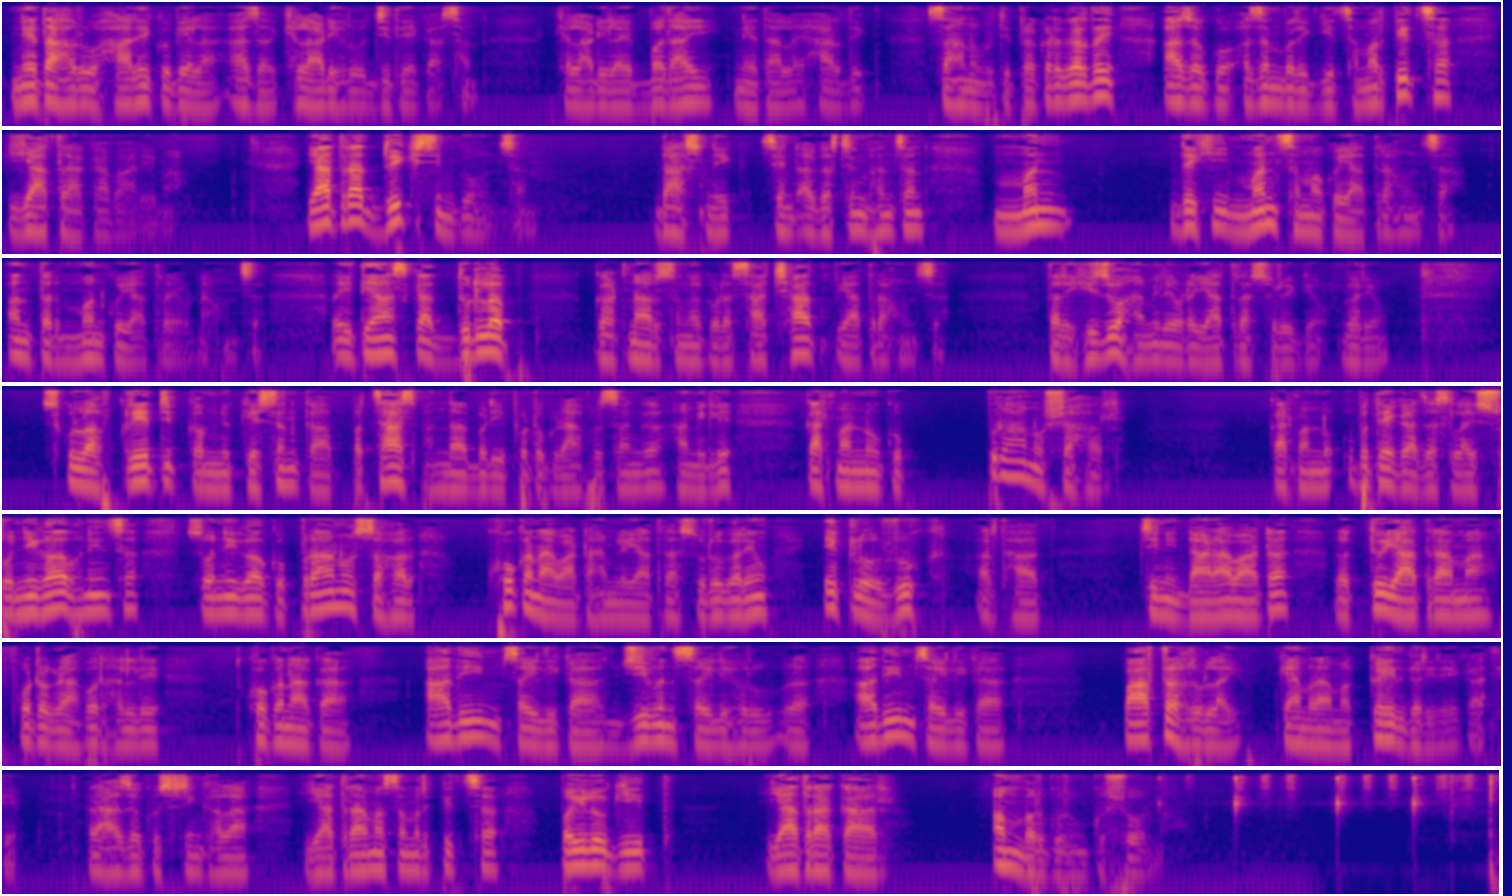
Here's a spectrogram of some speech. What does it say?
नेताहरू हारेको बेला आज खेलाड़ीहरू जितेका छन्। खेलाड़ीलाई बधाई नेतालाई हार्दिक सहानुभूति प्रकट गर्दै आजको अजम्बरी गीत समर्पित छ यात्राका बारेमा। यात्रा दुई किसिमको हुन्छन्। दार्शनिक सेन्ट अगस्टिन भन्छन् मनदेखि मनसम्मको यात्रा हुन्छ अन्तर मनको यात्रा एउटा हुन्छ। र इतिहासका दुर्लभ घटनाहरूसँग एउटा साक्षात यात्रा हुन्छ। तर हिजो हामीले एउटा यात्रा शुरू गर्यौं। स्कूल अफ क्रिएटिभ कम्युनिकेशनका पचास भन्दा बढ़ी फोटोग्राफरसँग हामीले काठमाण्डुको पुरानो शहर काठमाण्डु उपत्यका जसलाई सोनिगह भनिन्छ सोनिगहको पुरानो शहर खोकनाबाट हामीले यात्रा शुरू गर्यौं एक्लो रूख अर्थात चिनी डाँडाबाट र त्यो यात्रामा फोटोग्राफरहरूले खोकनाका आदिम शैलीका जीवन शैलीहरू र आदिम शैलीका पात्रहरूलाई क्यामेरामा कैद गरिरहेका थिए। र आजको श्रृंखला यात्रामा समर्पित छ। पहिलो गीत यात्राकार अम्बर गुरूङको स्वरमा।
